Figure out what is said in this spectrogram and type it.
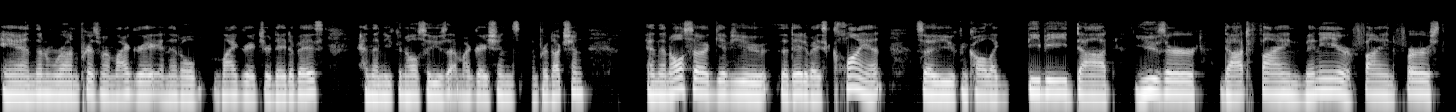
and then run Prisma migrate and it'll migrate your database. And then you can also use that migrations in production. And then also it gives you the database client. So you can call like db.user.find many or find first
